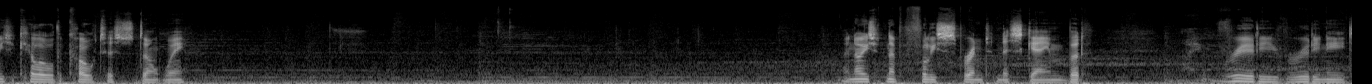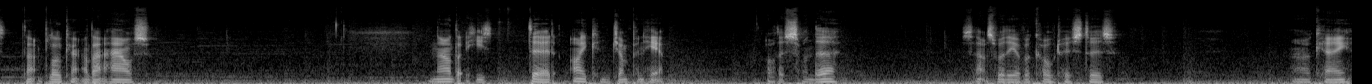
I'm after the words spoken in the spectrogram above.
Need to kill all the cultists, don't we? I know you should never fully sprint in this game, but I really, really need that bloke out of that house. Now that he's dead, I can jump in here. Oh, there's someone there. So that's where the other cultist is. Okay.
